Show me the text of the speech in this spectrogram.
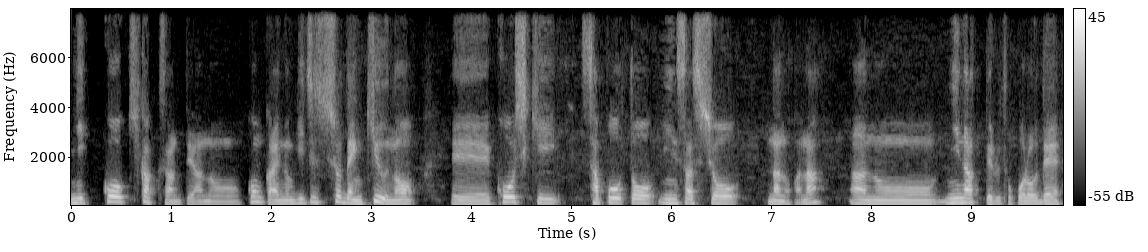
日光企画さんってあの、今回の技術書伝9の、えー公式サポート印刷書なのかな？あの、になってるところで、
